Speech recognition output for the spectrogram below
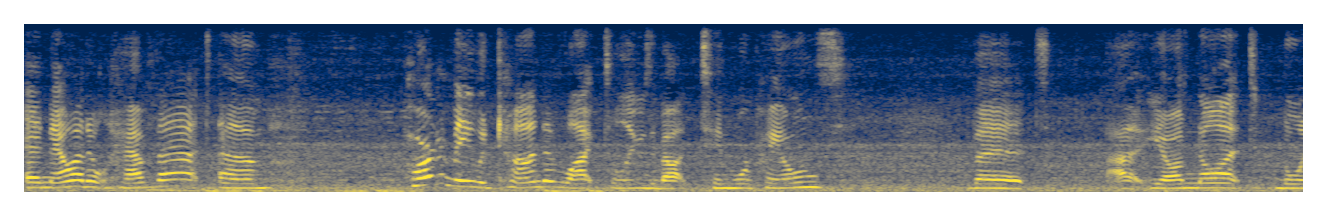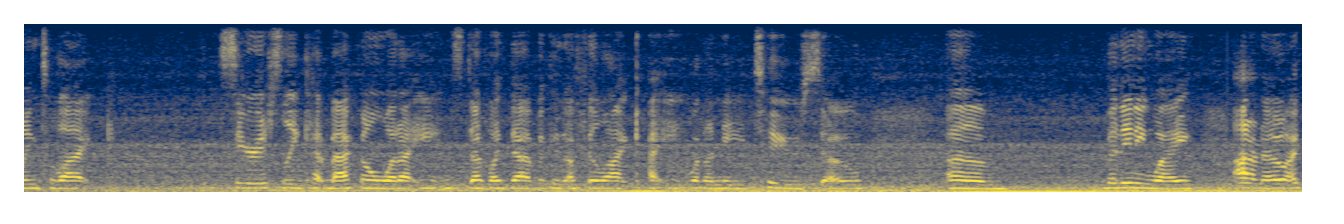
and now I don't have that. Um, part of me would kind of like to lose about 10 more pounds, but I, you know, I'm not going to like seriously cut back on what I eat and stuff like that because I feel like I eat what I need to. So, um, but anyway, I don't know. I,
